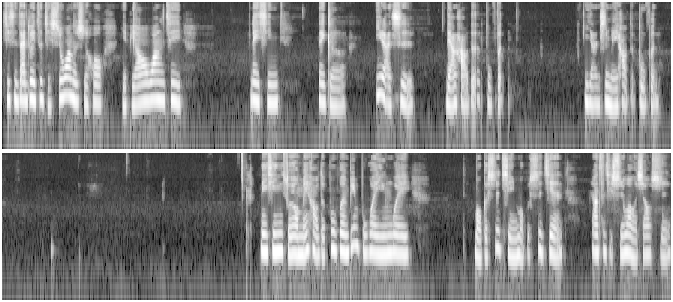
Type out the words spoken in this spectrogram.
即使在对自己失望的时候，也不要忘记内心那个依然是良好的部分，依然是美好的部分。内心所有美好的部分，并不会因为某个事情、某个事件让自己失望而消失。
